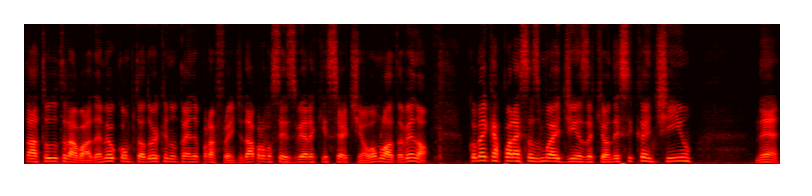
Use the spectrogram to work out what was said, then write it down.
Tá tudo travado. É meu computador que não tá indo para frente. Dá para vocês verem aqui certinho. Ó, vamos lá, tá vendo? Ó? Como é que aparecem as moedinhas aqui, ó? Nesse cantinho, né?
